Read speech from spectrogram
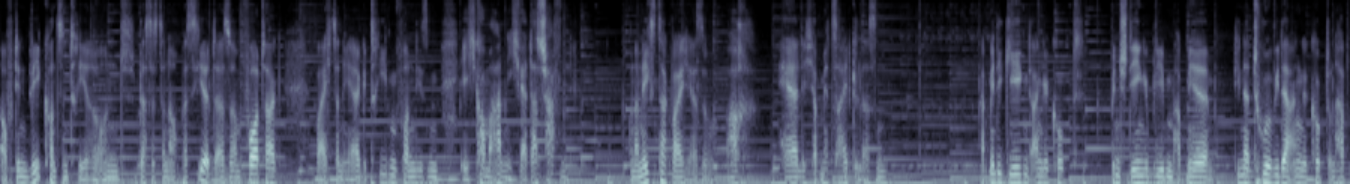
auf den Weg konzentriere und dass es dann auch passiert. Also am Vortag war ich dann eher getrieben von diesem, ich komme an, ich werde das schaffen. Und am nächsten Tag war ich eher so, ach, herrlich, habe mir Zeit gelassen, habe mir die Gegend angeguckt, bin stehen geblieben, habe mir die Natur wieder angeguckt und habe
